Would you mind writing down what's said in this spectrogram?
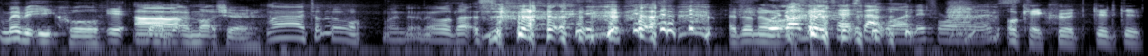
maybe equal. It, but uh, I'm not sure. I don't know. I don't know. That's. I don't know. We're not going to test that one if we're honest. Okay, good, good, good.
